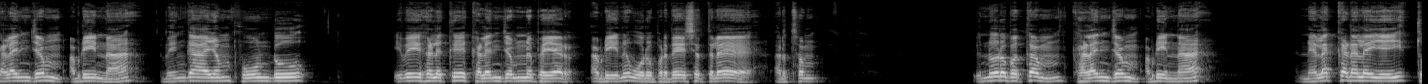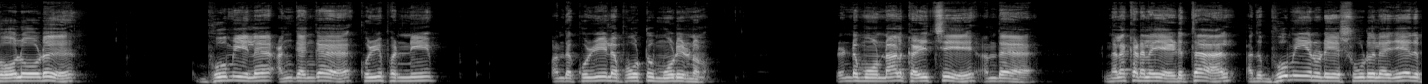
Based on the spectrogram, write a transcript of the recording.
களஞ்சம் அப்படின்னா வெங்காயம் பூண்டு இவைகளுக்கு களஞ்சம்னு பெயர் அப்படின்னு ஒரு பிரதேசத்தில் அர்த்தம். இன்னொரு பக்கம் களஞ்சம் அப்படின்னா நிலக்கடலையை தோலோடு பூமியில் அங்கங்கே குழி பண்ணி அந்த குழியில் போட்டு மூடிடணும். ரெண்டு மூணு நாள் கழித்து அந்த நிலக்கடலையை எடுத்தால் அது பூமியினுடைய சூடுலேயே அது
